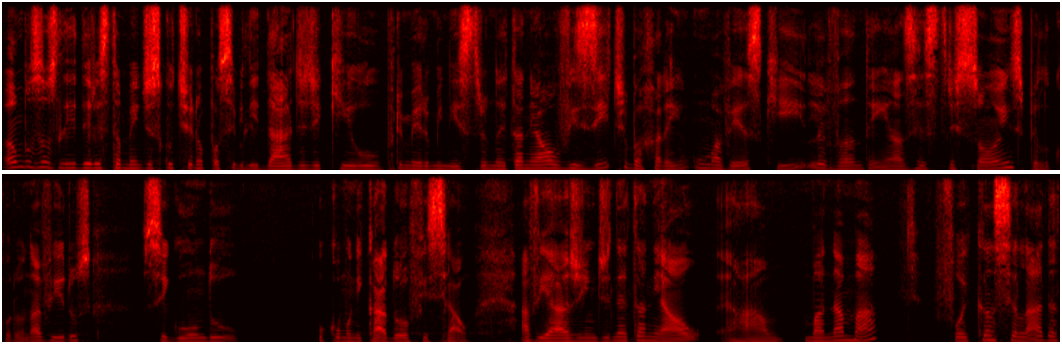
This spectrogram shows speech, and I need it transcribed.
Ambos os líderes também discutiram a possibilidade de que o primeiro-ministro Netanyahu visite Bahrein uma vez que levantem as restrições pelo coronavírus, segundo o comunicado oficial. A viagem de Netanyahu a Manamá foi cancelada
